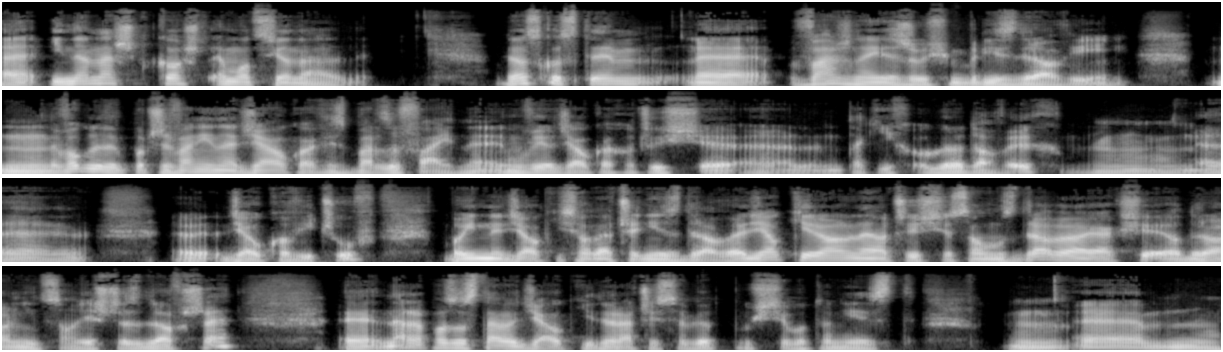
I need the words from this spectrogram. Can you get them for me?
e, i na nasz koszt emocjonalny. W związku z tym e, ważne jest, żebyśmy byli zdrowi. Mm, w ogóle wypoczywanie na działkach jest bardzo fajne. Mówię o działkach oczywiście e, takich ogrodowych, mm, e, e, działkowiczów, bo inne działki są raczej niezdrowe. Działki rolne oczywiście są zdrowe, a jak się odrolnić są jeszcze zdrowsze, e, no ale pozostałe działki to raczej sobie odpuśćcie, bo to nie jest mm,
